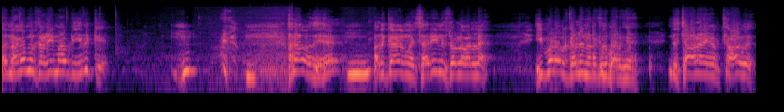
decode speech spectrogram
அது நகமும் சடையுமா அப்படி இருக்கு. அதாவது அதுக்காக அவங்க சரின்னு சொல்ல வரல. இவ்வளவு கல் நடக்குது பாருங்க. இந்த சாராய சாவு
